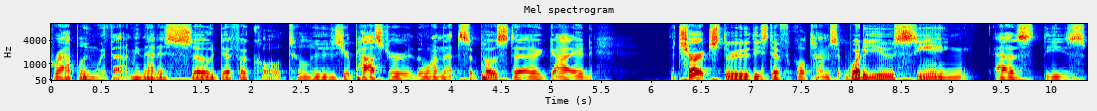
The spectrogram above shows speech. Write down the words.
grappling with that? I mean, that is so difficult to lose your pastor, the one that's supposed to guide the church through these difficult times. What are you seeing as these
